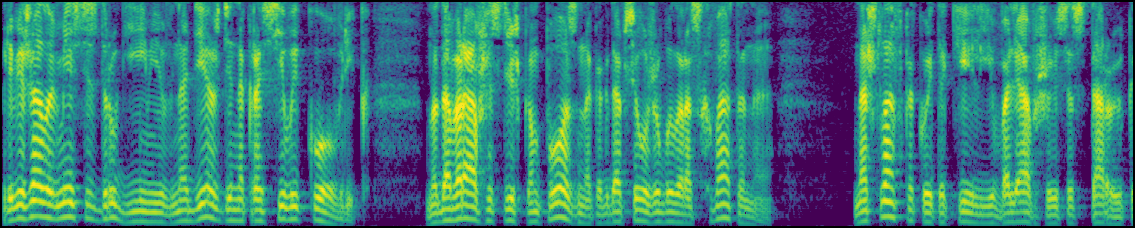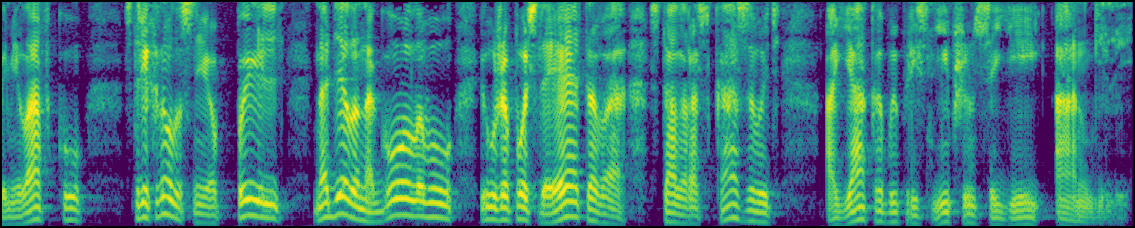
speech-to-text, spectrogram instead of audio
прибежала вместе с другими в надежде на красивый коврик, но, добравшись слишком поздно, когда все уже было расхватано, нашла в какой-то келье валявшуюся старую камелавку, стряхнула с нее пыль, надела на голову и уже после этого стала рассказывать о якобы приснившемся ей ангеле.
